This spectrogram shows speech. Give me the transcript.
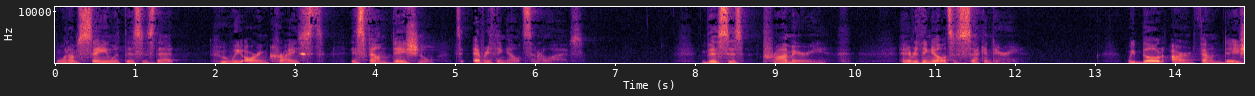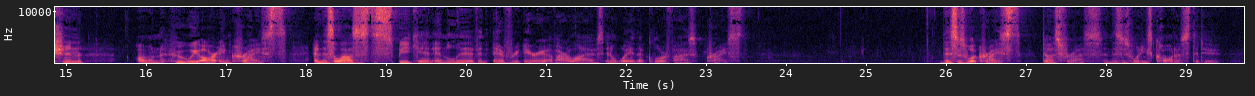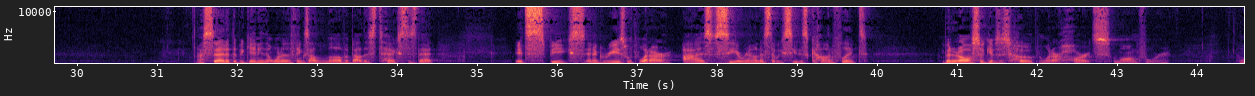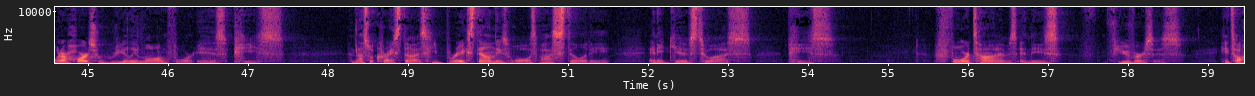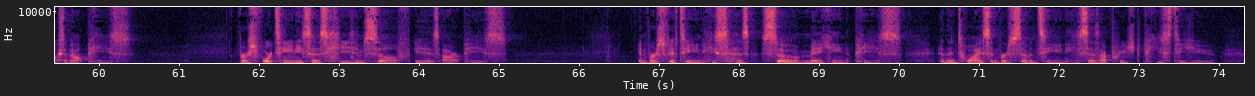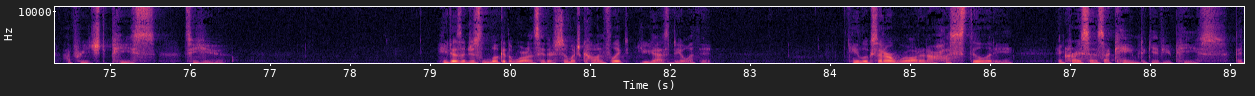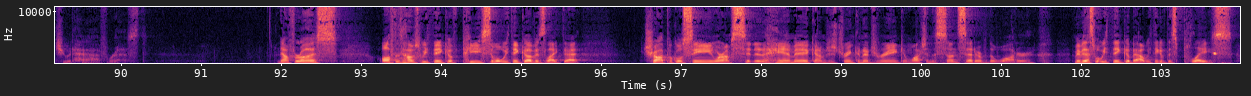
What I'm saying with this is that who we are in Christ is foundational to everything else in our lives. This is primary, and everything else is secondary. We build our foundation on who we are in Christ, and this allows us to speak in and live in every area of our lives in a way that glorifies Christ. This is what Christ does for us, and this is what he's called us to do. I said at the beginning that one of the things I love about this text is that it speaks and agrees with what our eyes see around us, that we see this conflict, but it also gives us hope and what our hearts long for. And what our hearts really long for is peace. And that's what Christ does. He breaks down these walls of hostility and he gives to us peace. Four times in these few verses, he talks about peace. Verse 14, he says, He himself is our peace. In verse 15, he says, So making peace. And then twice in verse 17, he says, I preached peace to you. I preached peace to you. He doesn't just look at the world and say, There's so much conflict, you guys deal with it. He looks at our world and our hostility, and Christ says, I came to give you peace, that you would have rest. Now, for us, oftentimes we think of peace, and what we think of is like that tropical scene where I'm sitting in a hammock and I'm just drinking a drink and watching the sunset over the water. Maybe that's what we think about. We think of this place.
